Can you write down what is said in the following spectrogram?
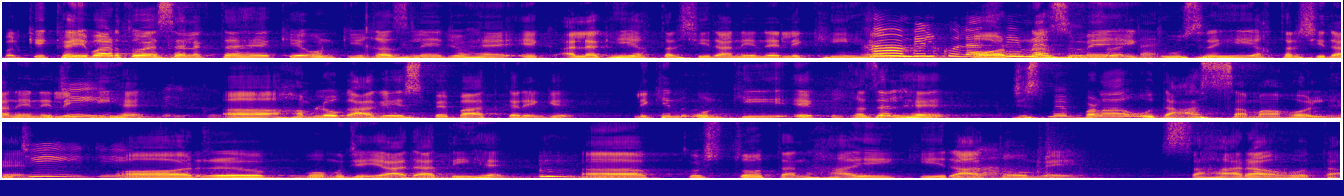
बल्कि कई बार तो ऐसा लगता है कि उनकी गज़लें जो हैं एक अलग ही अख्तर शिरानी ने लिखी हैं। हाँ, बिल्कुल, और नज़में एक। दूसरे ही अख्तर शीरानी ने लिखी हैं। हम लोग आगे इस पे बात करेंगे लेकिन उनकी एक गज़ल है जिसमें बड़ा उदास सा माहौल है। जी, जी। और वो मुझे याद आती है आ, कुछ तो तन्हाई की रातों में सहारा होता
